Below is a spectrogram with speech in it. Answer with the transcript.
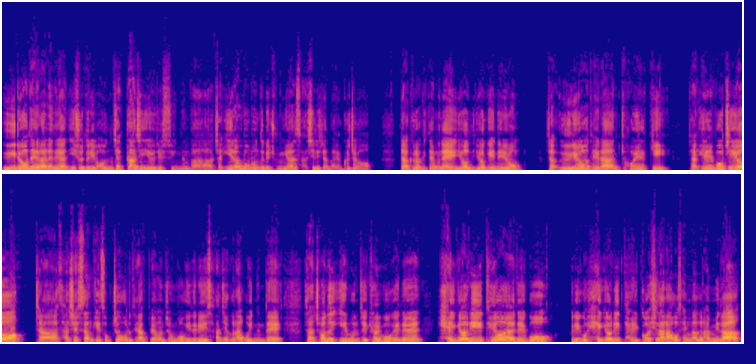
의료 대란에 대한 이슈들이 언제까지 이어질 수 있는가? 자, 이런 부분들이 중요한 사실이잖아요. 그죠? 자, 그렇기 때문에 여, 여기 내용. 자, 의료 대란 초읽기. 자, 일부 지역, 자, 사실상 계속적으로 대학병원 전공의들이 사직을 하고 있는데, 자, 저는 이 문제 결국에는 해결이 되어야 되고, 그리고 해결이 될 것이다라고 생각을 합니다.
